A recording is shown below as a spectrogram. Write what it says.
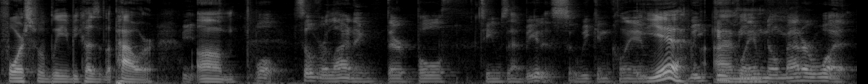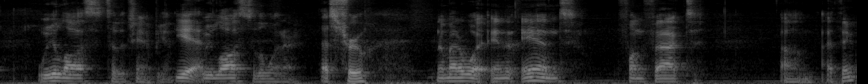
forcefully because of the power. Um, well, silver lining. They're both teams that beat us, so we can claim. Yeah, we can I claim mean- no matter what. We lost to the champion. Yeah. we lost to the winner. that's true. no matter what. And and fun fact, um, I think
